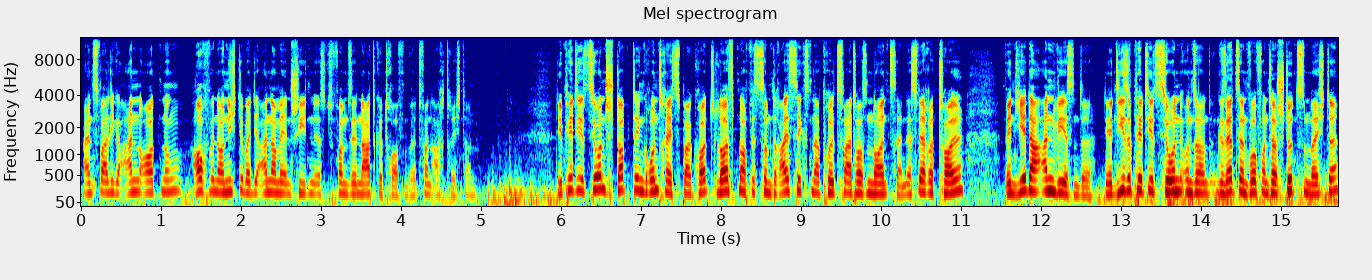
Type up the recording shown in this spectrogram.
einstweilige Anordnung, auch wenn noch nicht über die Annahme entschieden ist, vom Senat getroffen wird, von acht Richtern. Die Petition Stoppt den Grundrechtsboykott läuft noch bis zum 30. April 2019. Es wäre toll, wenn jeder Anwesende, der diese Petition, unseren Gesetzentwurf unterstützen möchte,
